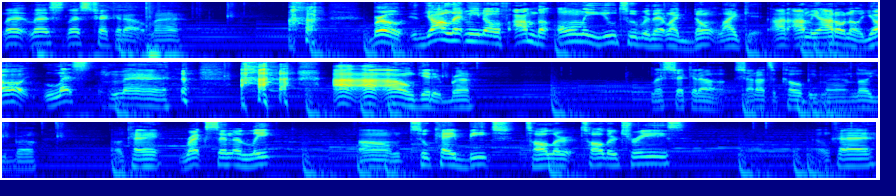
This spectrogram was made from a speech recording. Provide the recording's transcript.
Let let's let's check it out, man. bro, y'all let me know if I'm the only YouTuber that like don't like it. I, I mean, I don't know. Y'all, let's man. I, I I don't get it, bro. Let's check it out. Shout out to Kobe, man. Love you, bro. Okay, Rec Center leak. Um, 2K Beach, taller, taller trees. Okay.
